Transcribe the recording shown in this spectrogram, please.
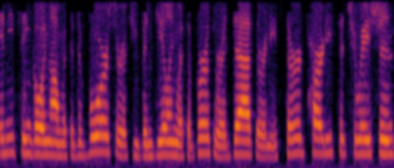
anything going on with a divorce or if you've been dealing with a birth or a death or any third party situations,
